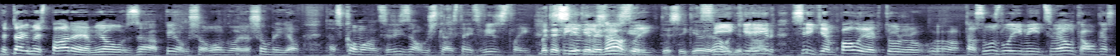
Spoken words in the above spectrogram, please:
bet tagad mēs pārējām jau uz ā, pieaugušo logo, jo šobrīd jau tās komandas ir izaugušas, kā es teicu, virslīgi. Bet tie sīkie vienalga ir. sīkie ir Sīkie ir, sīkiem paliek tur ā, tās uzlīmītas, vēl kaut kas,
